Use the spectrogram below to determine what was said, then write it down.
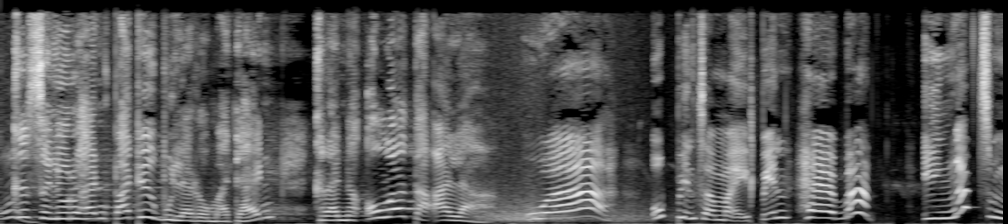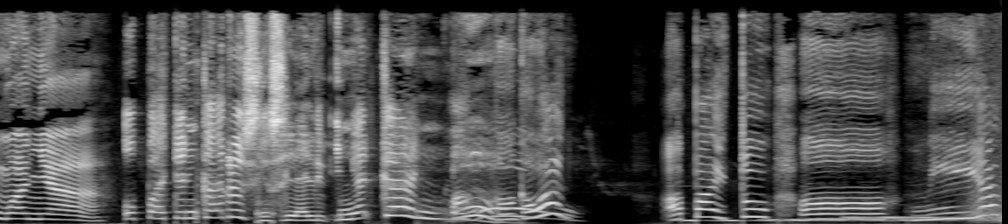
keseluruhan pada bulan Ramadan Kerana Allah Ta'ala Wah, Upin sama Ipin hebat. Ingat semuanya. Upah dan karus yang selalu ingatkan Oh, kawan-kawan. Apa itu? Uh, niat?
